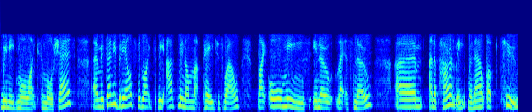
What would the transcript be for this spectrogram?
we need more likes and more shares. Um, if anybody else would like to be admin on that page as well, by all means, you know, let us know. Um, and apparently, we're now up to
